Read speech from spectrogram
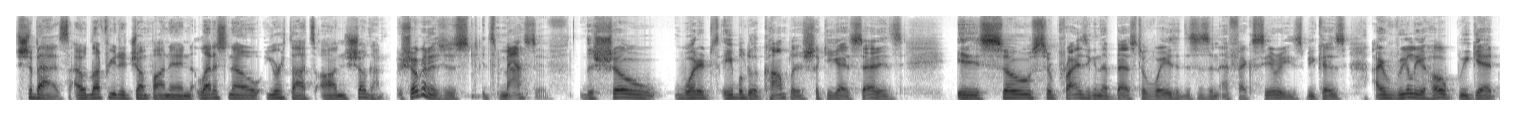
Shahbaz, I would love for you to jump on in. Let us know your thoughts on Shogun. Shogun is just it's massive. The show, what it's able to accomplish, like you guys said, is it is so surprising in the best of ways that this is an FX series because I really hope we get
